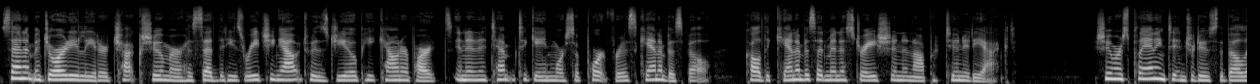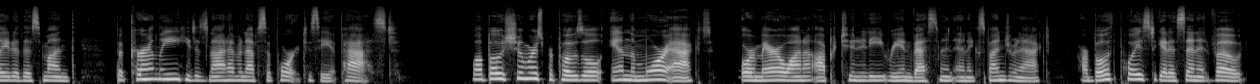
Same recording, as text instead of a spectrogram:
Senate Majority Leader Chuck Schumer has said that he's reaching out to his GOP counterparts in an attempt to gain more support for his cannabis bill, called the Cannabis Administration and Opportunity Act. Schumer's planning to introduce the bill later this month, but currently he does not have enough support to see it passed. While both Schumer's proposal and the MORE Act, or Marijuana Opportunity Reinvestment and Expungement Act, are both poised to get a Senate vote,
